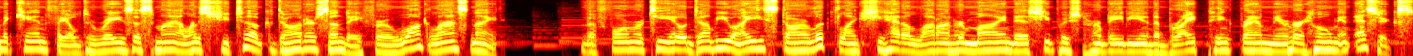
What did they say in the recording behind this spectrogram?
McCann failed to raise a smile as she took daughter Sunday for a walk last night. The former TOWIE star looked like she had a lot on her mind as she pushed her baby in a bright pink pram near her home in Essex.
